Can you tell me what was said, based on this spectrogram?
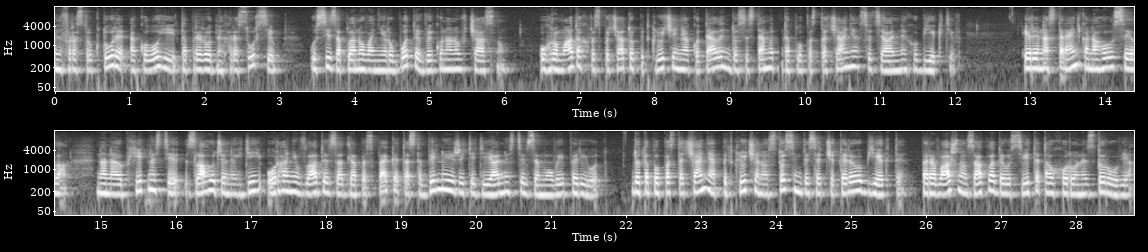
інфраструктури, екології та природних ресурсів, усі заплановані роботи виконано вчасно. У громадах розпочато підключення котелень до системи теплопостачання соціальних об'єктів. Ірина Старенька наголосила на необхідності злагоджених дій органів влади задля безпеки та стабільної життєдіяльності в зимовий період. До теплопостачання підключено 174 об'єкти, переважно заклади освіти та охорони здоров'я.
